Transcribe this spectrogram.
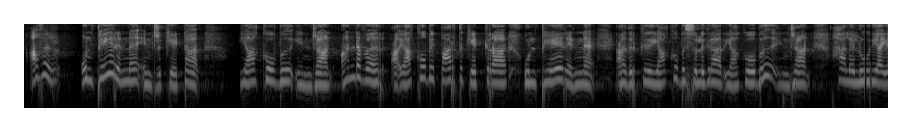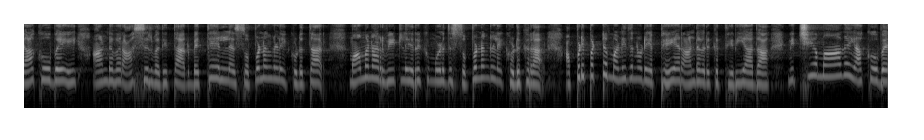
அவர் உன் பெயர் என்ன? என்று கேட்டார். யாக்கோபு என்றான். ஆண்டவர் யாக்கோபை பார்த்து கேட்கிறார் உன் பெயர் என்ன? அதற்கு யாக்கோபு சொல்லுகிறார் யாக்கோபு என்றான். ஹலலூயா யாக்கோபை ஆண்டவர் ஆசிர்வதித்தார். பெத்தேல்ல சொப்பனங்களை கொடுத்தார். மாமனார் வீட்டில் இருக்கும் பொழுது சொப்பனங்களை கொடுக்கிறார். அப்படிப்பட்ட மனிதனுடைய பெயர் ஆண்டவருக்கு தெரியாதா? நிச்சயமாக யாக்கோபு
